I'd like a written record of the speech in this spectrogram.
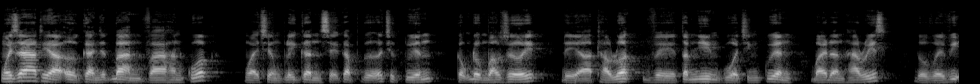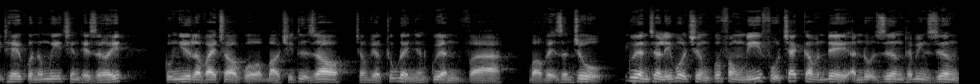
Ngoài ra thì à, ở cả Nhật Bản và Hàn Quốc, Ngoại trưởng Blinken sẽ gặp gỡ trực tuyến cộng đồng báo giới để à, thảo luận về tầm nhìn của chính quyền Biden-Harris đối với vị thế của nước Mỹ trên thế giới, cũng như là vai trò của báo chí tự do trong việc thúc đẩy nhân quyền và bảo vệ dân chủ. Quyền trợ lý Bộ trưởng Quốc phòng Mỹ phụ trách các vấn đề Ấn Độ Dương-Thái Bình Dương,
